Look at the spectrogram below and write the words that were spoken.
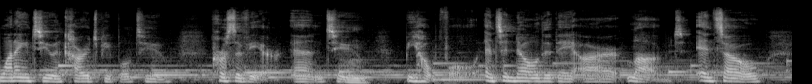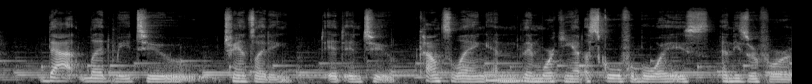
wanting to encourage people to persevere and to mm. be hopeful and to know that they are loved. And so that led me to translating it into counseling and then working at a school for boys. And these were for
